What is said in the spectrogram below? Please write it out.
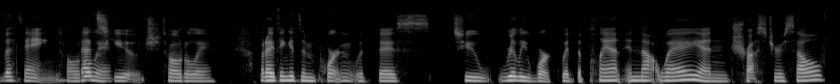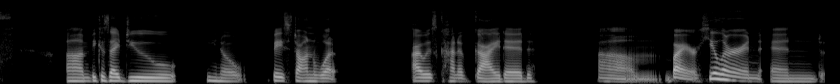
the thing? Totally. That's huge. Totally. But I think it's important with this to really work with the plant in that way and trust yourself. Um, because I do, you know, based on what I was kind of guided um, by our healer and and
